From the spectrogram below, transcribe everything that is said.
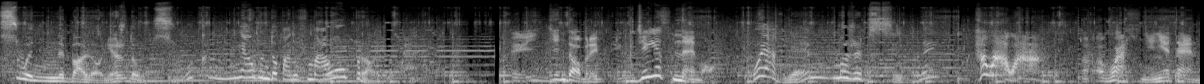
słynny baloniarz do usług. Miałbym do panów małą prośbę. E, Dzień dobry, gdzie jest Nemo? Bo ja wiem, może w Sydney? Hałała! O, właśnie, nie ten.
